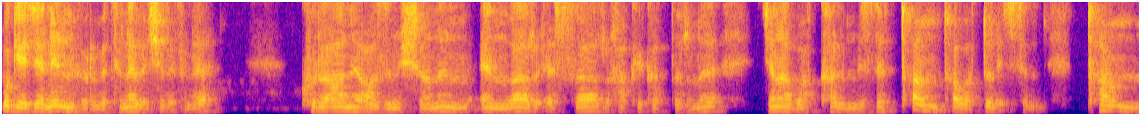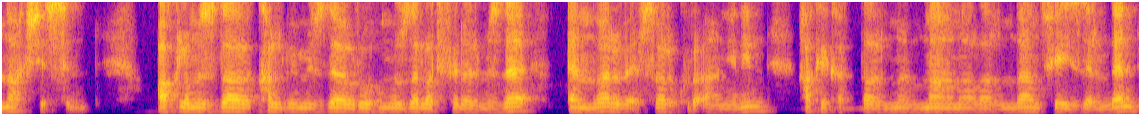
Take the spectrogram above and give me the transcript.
bu gecenin hürmetine ve şerefine Kur'an-ı Azimüşşan'ın envar, esrar, hakikatlarını Cenab-ı Hak kalbimizde tam tavattun etsin, tam nakşetsin. Aklımızda, kalbimizde, ruhumuzda, latifelerimizde envar ve esrar Kur'an'ın hakikatlarını, manalarından, feyizlerinden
